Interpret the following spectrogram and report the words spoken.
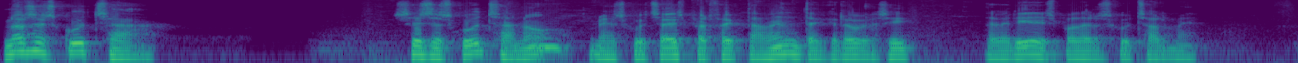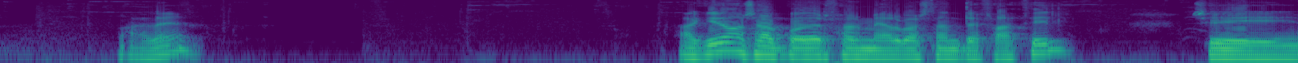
no se escucha. Sí se escucha, ¿no? Me escucháis perfectamente, creo que sí. Deberíais poder escucharme. Vale. Aquí vamos a poder farmear bastante fácil. Si,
